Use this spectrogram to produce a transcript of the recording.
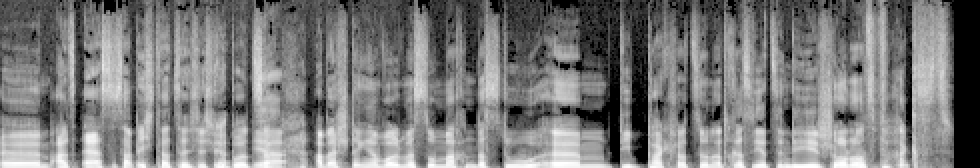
Ähm, als erstes habe ich tatsächlich Ja. Geburtstag. Ja. Aber Stenger, wollen wir es so machen, dass du ähm, die Packstation-Adresse jetzt in die Shownotes packst?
